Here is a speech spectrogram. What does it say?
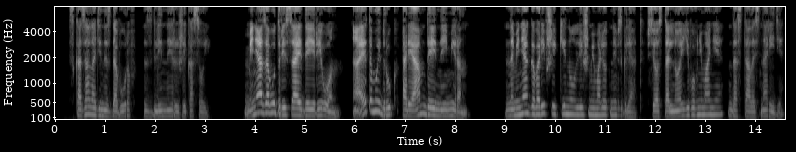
— сказал один из давуров с длинной рыжей косой. «Меня зовут Рисай Дейрион, а это мой друг Ариам Дейнеймиран. На меня говоривший кинул лишь мимолетный взгляд, все остальное его внимание досталось Нариде.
